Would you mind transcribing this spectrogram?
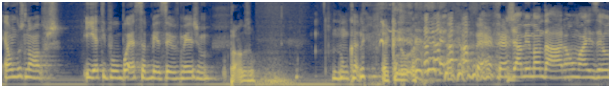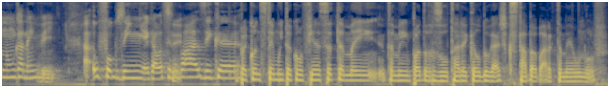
É um dos novos. E é tipo bué submissive mesmo. Pronto. Nunca nem. É que no, fair, fair. Já me mandaram, mas eu nunca nem vi. Ah, o fogozinho, aquela cena Sim. básica. para quando se tem muita confiança, também, também pode resultar aquele do gajo que se está a babar, que também é um novo.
